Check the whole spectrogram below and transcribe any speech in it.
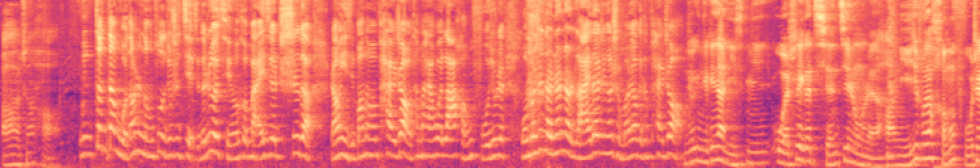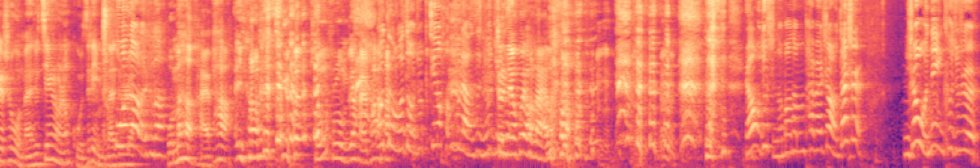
啊，真好。但但我当时能做的就是姐姐的热情和买一些吃的，然后以及帮他们拍照，他们还会拉横幅，就是我们是哪哪哪来的这个什么要给他们拍照。你就你跟你讲，你你我是一个前金融人哈，你一说横幅，这是我们就金融人骨子里面的。戳到了是吗？我们很害怕，一到这个横幅我们就害怕。我懂我懂，就听到横幅两个字你就觉得证监会要来了。对，然后我就只能帮他们拍拍照，但是你知道我那一刻就是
